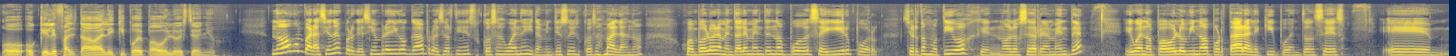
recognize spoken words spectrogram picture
o, qué le faltaba al equipo de Paolo este año? No comparaciones porque siempre digo que cada profesor tiene sus cosas buenas y también tiene sus cosas malas, ¿no? Juan Pablo lamentablemente no pudo seguir por ciertos motivos que no lo sé realmente. Y bueno, Paolo vino a aportar al equipo, entonces eh,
